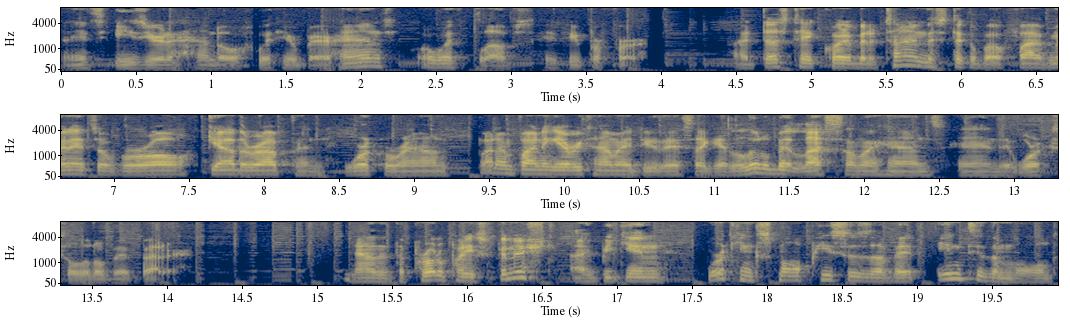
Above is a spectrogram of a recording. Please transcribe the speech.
and it's easier to handle with your bare hands or with gloves if you prefer. Uh, it does take quite a bit of time. This took about five minutes overall. Gather up and work around. But I'm finding every time I do this, I get a little bit less on my hands and it works a little bit better. Now that the proto putty is finished, I begin working small pieces of it into the mold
